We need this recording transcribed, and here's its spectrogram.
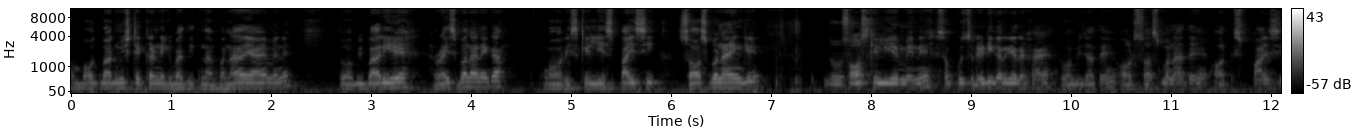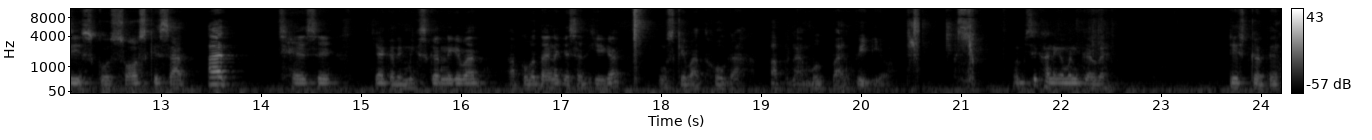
बहुत बार मिस्टेक करने के बाद इतना बनाया है मैंने। तो अभी बारी है राइस बनाने का और इसके लिए स्पाइसी सॉस बनाएँगे। जो सॉस के लिए मैंने सब कुछ रेडी करके रखा है तो अभी जाते हैं और सॉस बनाते हैं और स्पाइसी इसको सॉस के साथ अच्छे से क्या करें मिक्स करने के बाद आपको बताया ना कैसा दिखेगा, उसके बाद होगा अपना मुकबांग वीडियो अभी से खाने का मन कर रहा है। टेस्ट करते हैं।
